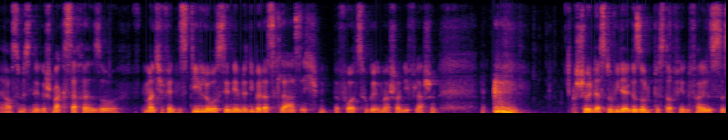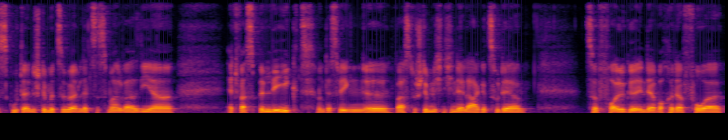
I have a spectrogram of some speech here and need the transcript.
ja auch so ein bisschen eine Geschmackssache. So, manche finden es stillos, sie nehmen lieber das Glas. Ich bevorzuge immer schon die Flasche. Schön, dass du wieder gesund bist, auf jeden Fall. Es ist gut, deine Stimme zu hören. Letztes Mal war die ja etwas belegt und deswegen äh, warst du stimmlich nicht in der Lage zu der zur Folge in der Woche davor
